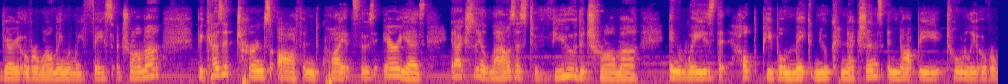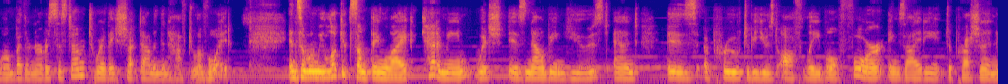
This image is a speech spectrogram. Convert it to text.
very overwhelming when we face a trauma, because it turns off and quiets those areas, it actually allows us to view the trauma in ways that help people make new connections and not be totally overwhelmed by their nervous system to where they shut down and then have to avoid. And so when we look at something like ketamine, which is now being used and is approved to be used off label for anxiety, depression,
